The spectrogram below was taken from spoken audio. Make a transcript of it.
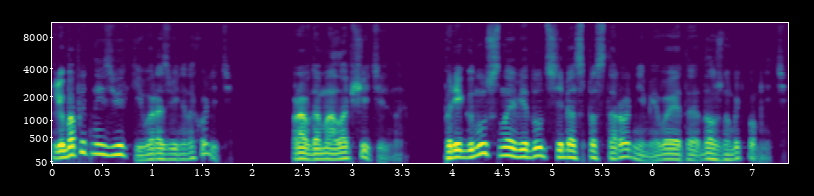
Любопытные зверьки вы разве не находите? Правда, мало общительно. Пригнусно ведут себя с посторонними, вы это, должно быть, помните.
